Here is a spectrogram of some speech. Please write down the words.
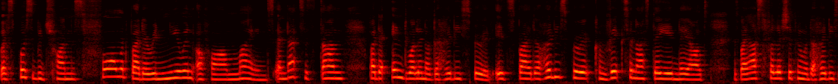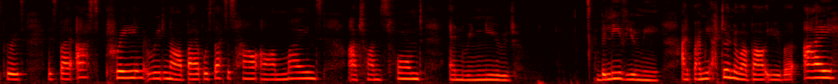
we're supposed to be transformed by the renewing of our minds, and that is done by the indwelling of the Holy Spirit. It's by the Holy Spirit convicting us day in, day out, it's by us fellowshipping with the Holy Spirit It's by us praying, reading our Bibles. That is how our minds are transformed and renewed. Believe you me, I, I mean I don't know about you, but I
